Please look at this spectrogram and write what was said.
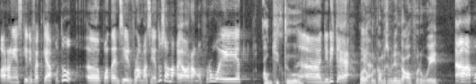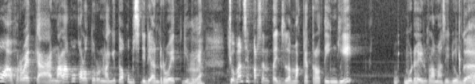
orang yang skinny fat kayak aku tuh eh, potensi inflamasinya tuh sama kayak orang overweight. Oh gitu. Nah, eh, jadi kayak Walaupun ya, kamu sebenarnya nggak overweight, Ah, aku gak overweight kan, malah aku kalau turun lagi tuh aku bisa jadi underweight gitu ya. Cuman si percentage lemaknya terlalu tinggi, mudah inflamasi juga.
